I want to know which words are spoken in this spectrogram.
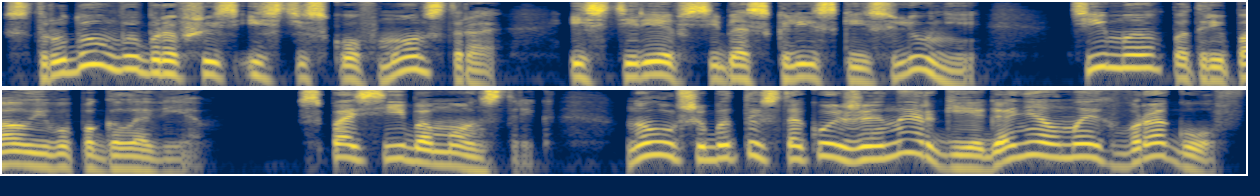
С трудом выбравшись из тисков монстра и стерев с себя склизкие слюни, Тима потрепал его по голове. «Спасибо, монстрик, но лучше бы ты с такой же энергией гонял моих врагов».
